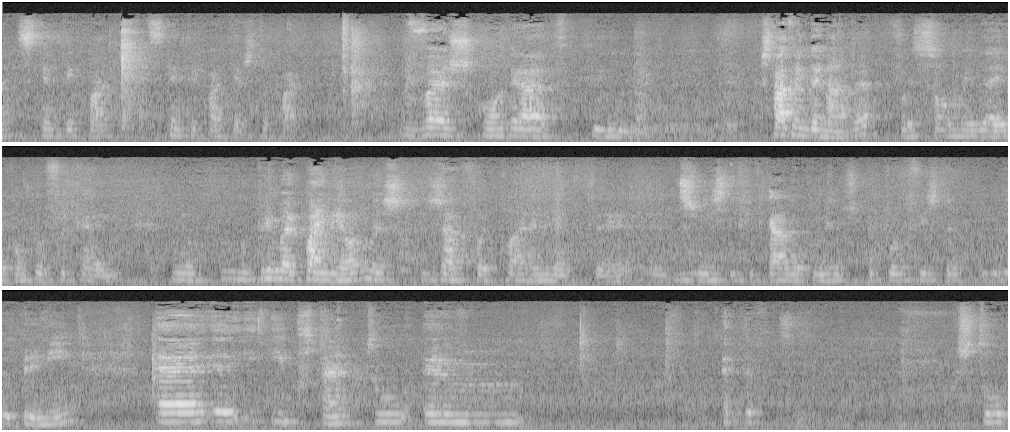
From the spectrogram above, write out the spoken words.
é? de 74, de 74 esta parte. Vejo com agrado que, estava enganada, foi só uma ideia com que eu fiquei no, no, primeiro painel, mas que já foi claramente uh, desmistificada, pelo menos do ponto de vista uh, para mim. Uh, e, portanto, um, estou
